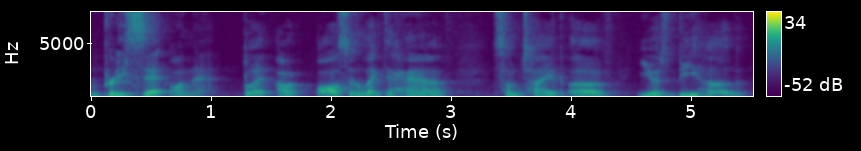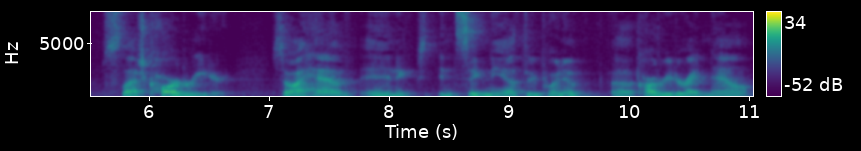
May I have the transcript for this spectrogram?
We're pretty set on that, but I would also like to have some type of USB hub slash card reader. So I have an Insignia 3.0 uh, card reader right now,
